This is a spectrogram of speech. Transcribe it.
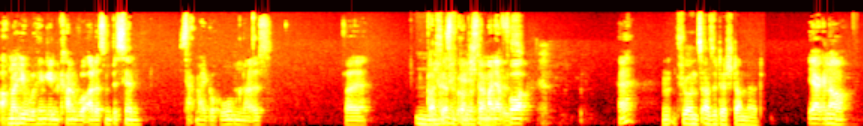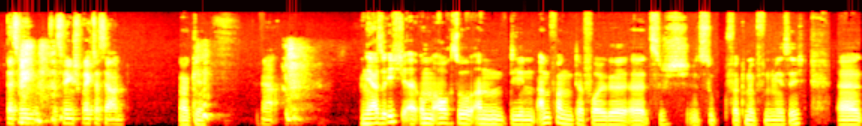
auch Mhm. mal irgendwo hingehen kann, wo alles ein bisschen, ich sag mal, gehobener ist. Weil, Was ja ja für kommt uns man ja Standard vor. Hä? Hm, Für uns also der Standard. Ja, genau. Deswegen, deswegen spreche ich das ja an. Okay. Ja. Ja, also ich, äh, um auch so an den Anfang der Folge äh, zu, zu verknüpfen mäßig, äh,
